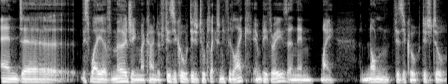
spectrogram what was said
and uh, this way of merging my kind of physical digital collection, if you like, MP3s, and then my non physical digital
